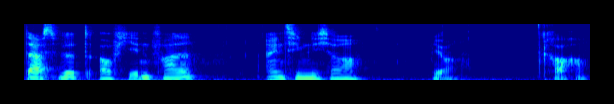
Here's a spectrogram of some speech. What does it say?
Das wird auf jeden Fall ein ziemlicher ja, Kracher.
